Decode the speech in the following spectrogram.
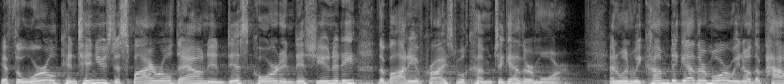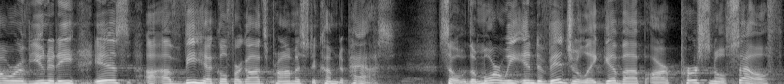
If the world continues to spiral down in discord and disunity, the body of Christ will come together more. And when we come together more, we know the power of unity is a, a vehicle for God's promise to come to pass. So the more we individually give up our personal self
